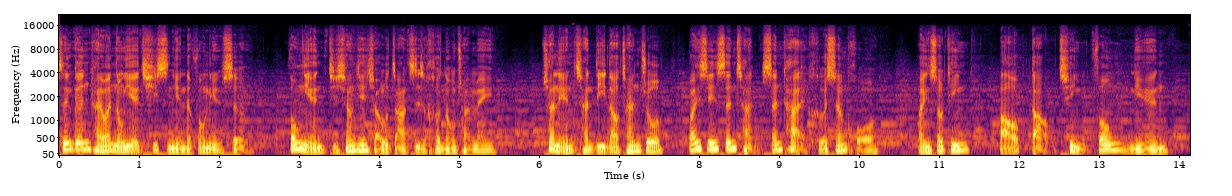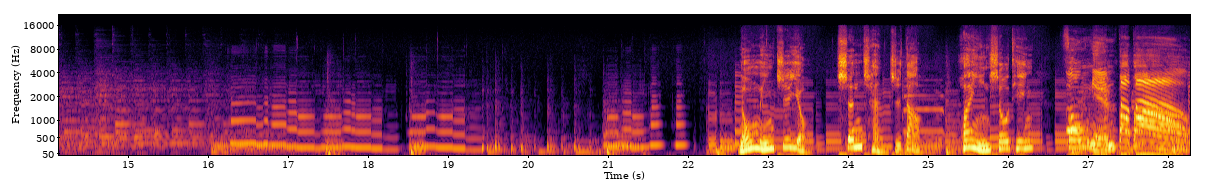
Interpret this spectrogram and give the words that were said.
深耕台湾农业七十年的丰年社、丰年及乡间小路杂志和农传媒，串联产地到餐桌，关心生产生态和生活。欢迎收听宝岛庆丰年。农民之友，生产之道，欢迎收听丰年报报。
